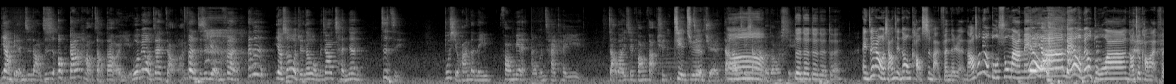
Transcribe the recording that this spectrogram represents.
让别人知道，只是哦刚好找到而已，我没有再找了，份只是缘分。但是有时候我觉得我们就要承认自己不喜欢的那一方面，我们才可以找到一些方法去解决、解决，达到自己想要的东西。对对对对对。哎，你这让我想起那种考试满分的人，然后说你有读书吗？没有啊，没有，没有读啊，然后就考满分。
